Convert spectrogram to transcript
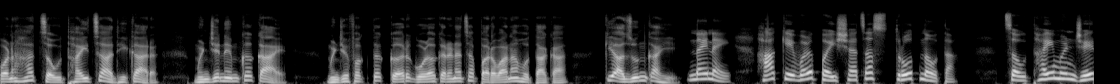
पण हा चौथाईचा अधिकार म्हणजे नेमकं काय? म्हणजे फक्त कर गोळा करण्याचा परवाना होता का? की अजून काही? नाही नाही. हा केवळ पैशाचा स्रोत नव्हता. चौथाई म्हणजे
